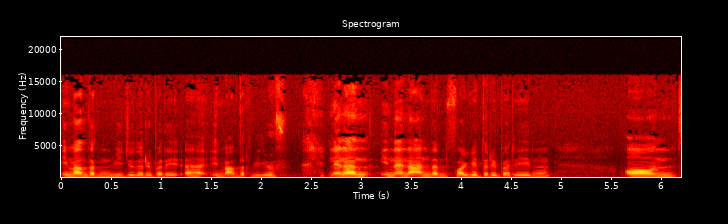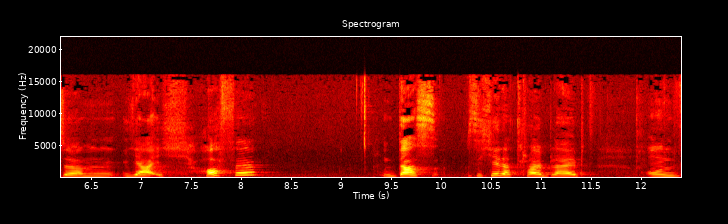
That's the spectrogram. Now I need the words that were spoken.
im anderen Video darüber reden, äh, im anderen Video, in einer, in einer anderen Folge darüber reden. Und ähm, ja, ich hoffe, dass sich jeder treu bleibt und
